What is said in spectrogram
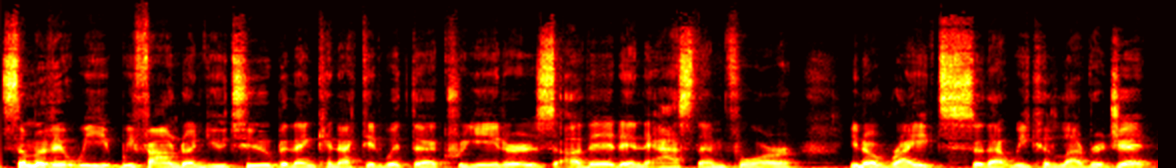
Some of it we we found on YouTube and then connected with the creators of it and asked them for, you know, rights so that we could leverage it.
